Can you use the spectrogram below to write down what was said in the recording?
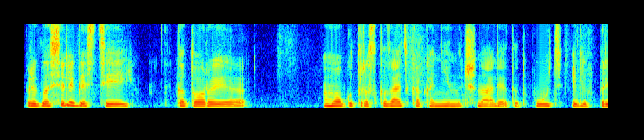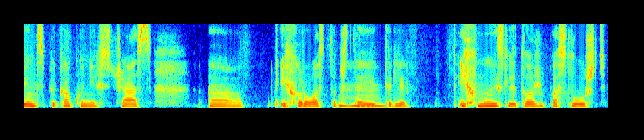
пригласили гостей, которые могут рассказать, как они начинали этот путь, или, в принципе, как у них сейчас их рост обстоит, Мгм. или их мысли тоже послушать.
